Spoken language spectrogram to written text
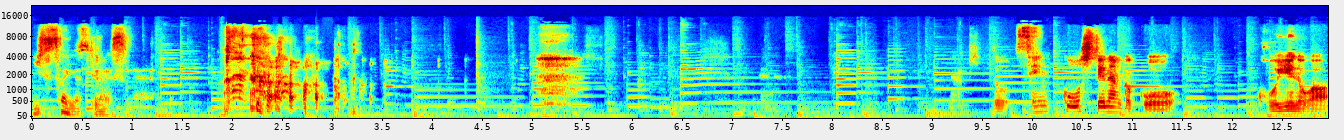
一切やってないですね。きっと先行してなんかこう、こういうのが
